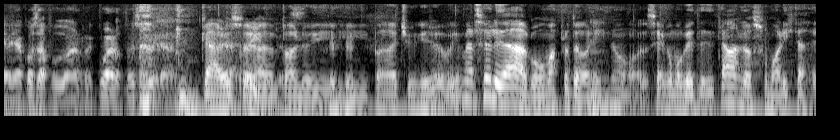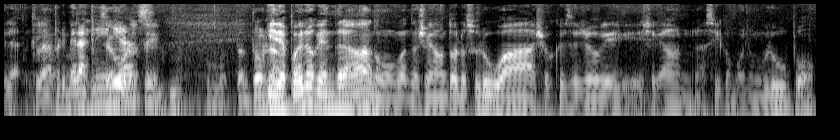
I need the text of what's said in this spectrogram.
había cosas fútbol en el recuerdo, eso era. Claro, eso era. Pablo y, y Pacho y que yo. Y Marcelo le daba como más protagonismo. O sea, como que estaban los humoristas de la- las primeras líneas. Seguro, sí. Como están todos Y después lo que entraba, como cuando llegaban todos los uruguayos, qué sé yo, que, que llegaban así como en un grupo.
